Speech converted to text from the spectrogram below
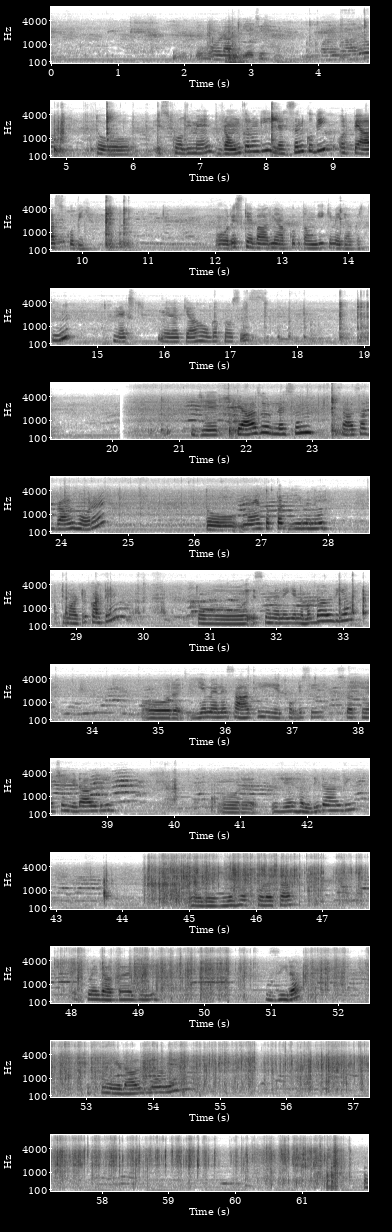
और डाल दिए जी। तो इसको अभी मैं ब्राउन करूँगी, लहसुन को भी और प्याज को भी। और इसके बाद मैं आपको बताऊँगी कि मैं क्या करती हूँ। नेक्स्ट मेरा क्या होगा प्रोसेस ये प्याज और लहसुन साथ साथ ब्राउन हो रहा है। तो मैं तब तक ये मैंने टमाटर काटे तो इसमें मैंने ये नमक डाल दिया। और ये मैंने साथ ही ये थोड़ी सी सर्फ मिर्च ये डाल दी। और ये हल्दी डाल दी। और ये है थोड़ा सा, इसमें जाता है जी ज़ीरा। इसमें ये डाल दिया मैंने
